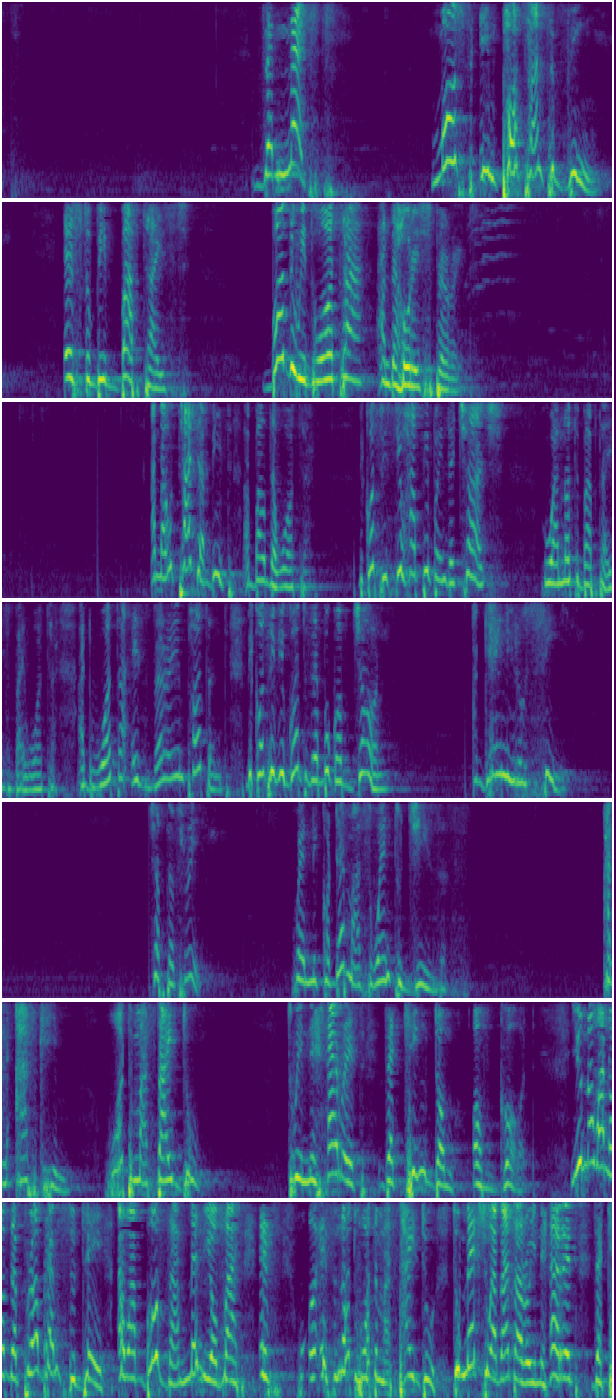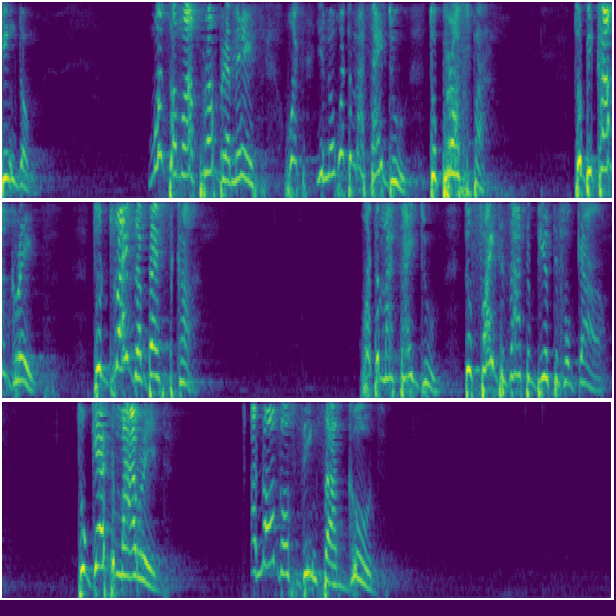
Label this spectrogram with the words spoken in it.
the next most important thing is to be baptized both with water and the Holy Spirit. And I'll touch a bit about the water. Because we still have people in the church who are not baptized by water. And water is very important. Because if you go to the book of John, again you will see. Chapter 3. When Nicodemus went to Jesus and asked him, What must I do to inherit the kingdom of God? You know, one of the problems today, our bother, many of us, is, is not what must I do to make sure that I will inherit the kingdom. Most of our problem is, what, you know, what must I do to prosper? To become great? To drive the best car? What must I do to find that beautiful girl? To get married? And all those things are good.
